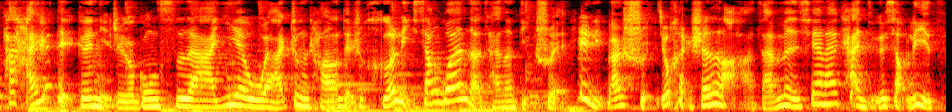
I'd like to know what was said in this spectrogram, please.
它还是得跟你这个公司啊、业务啊正常得是合理相关的才能抵税。这里边水就很深了哈，咱们先来看几个小例子。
